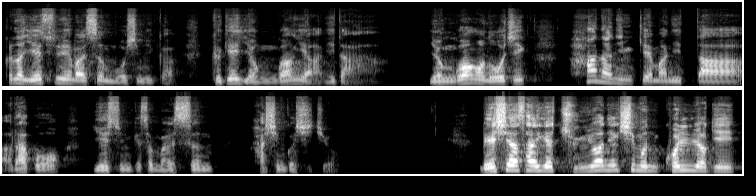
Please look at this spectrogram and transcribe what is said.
그러나 예수님의 말씀은 무엇입니까? 그게 영광이 아니다. 영광은 오직 하나님께만 있다라고 예수님께서 말씀하신 것이죠. 메시아 사역의 중요한 핵심은 권력이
